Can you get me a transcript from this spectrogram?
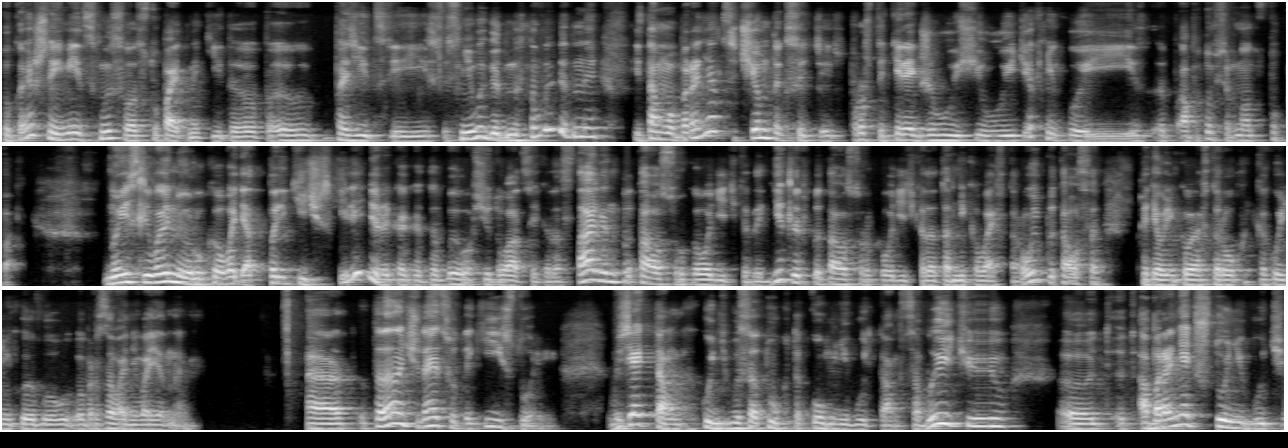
то, конечно, имеет смысл отступать на какие-то э, позиции с невыгодных на выгодные, и там обороняться, чем, так сказать, просто терять живую силу и технику, и, а потом все равно отступать. Но если войной руководят политические лидеры, как это было в ситуации, когда Сталин пытался руководить, когда Гитлер пытался руководить, когда там Николай II пытался, хотя у Николая II хоть какое-никакое было образование военное, а, тогда начинаются вот такие истории. Взять там какую-нибудь высоту к такому-нибудь там событию, э, оборонять что-нибудь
